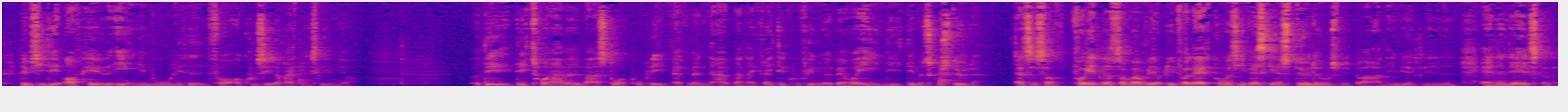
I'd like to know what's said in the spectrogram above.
Det vil sige, det ophævede egentlig muligheden for at kunne sætte retningslinjer. Og det, det tror jeg har været et meget stort problem, at man har, man har ikke rigtig kunne finde ud af, hvad var egentlig det, man skulle støtte. Altså som forældre, som er ved at blive forladt, kunne man sige, hvad skal jeg støtte hos mit barn i virkeligheden, andet end jeg elsker det.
